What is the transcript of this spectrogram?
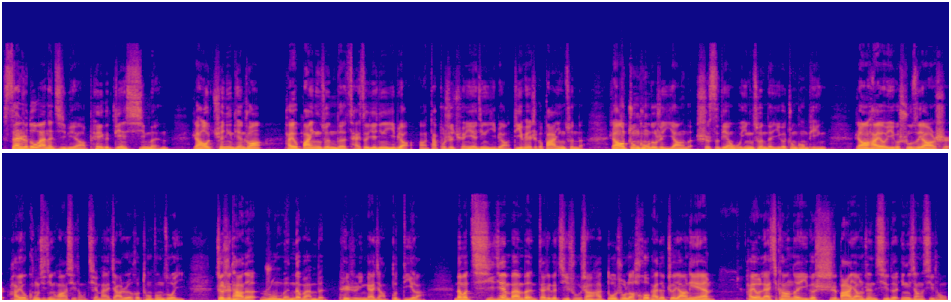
三十多万的级别啊，配个电吸门，然后全景天窗，还有八英寸的彩色液晶仪表啊，它不是全液晶仪表，低配是个八英寸的，然后中控都是一样的，十四点五英寸的一个中控屏，然后还有一个数字钥匙，还有空气净化系统、前排加热和通风座椅，这是它的入门的版本，配置应该讲不低了。那么旗舰版本在这个基础上还多出了后排的遮阳帘，还有莱西康的一个十八扬声器的音响系统。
